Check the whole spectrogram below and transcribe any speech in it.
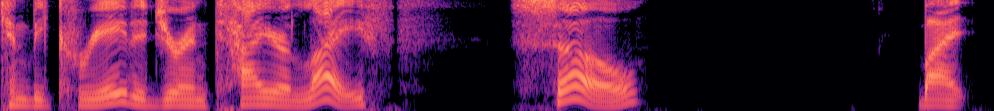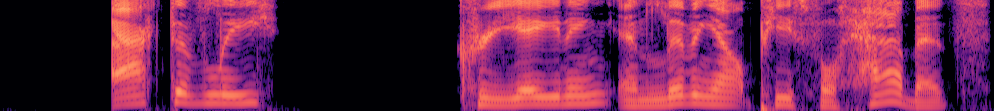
can be created your entire life. So, by actively creating and living out peaceful habits,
